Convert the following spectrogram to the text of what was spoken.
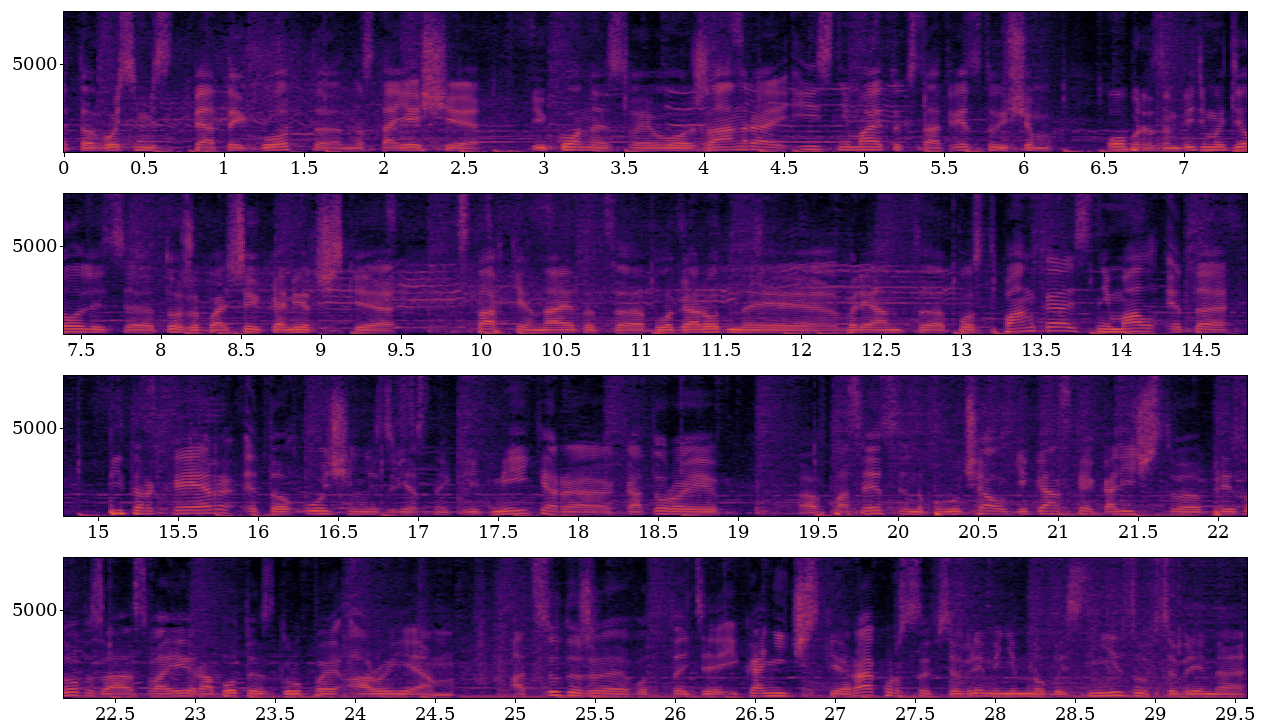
Это 85-й год, настоящие иконы своего жанра и снимают их соответствующим образом. Видимо, делались э, тоже большие коммерческие ставки на этот э, благородный вариант постпанка. Снимал это Питер Кэр — это очень известный клипмейкер, э, который э, впоследствии получал гигантское количество призов за свои работы с группой R.E.M. Отсюда же вот эти иконические ракурсы, все время немного снизу, все время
